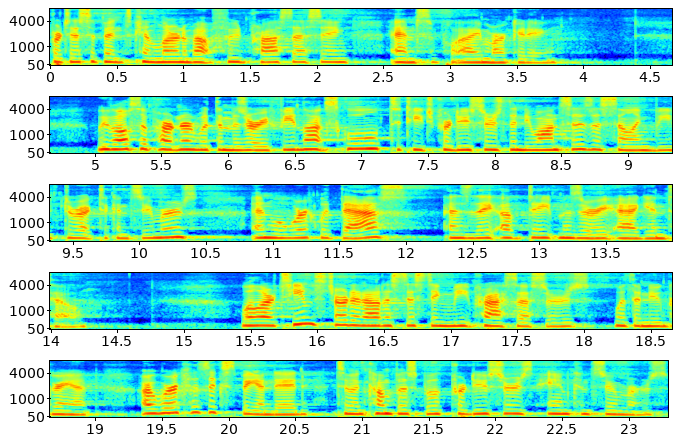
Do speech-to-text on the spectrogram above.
participants can learn about food processing and supply marketing. We've also partnered with the Missouri Feedlot School to teach producers the nuances of selling beef direct to consumers, and we'll work with DAS as they update Missouri Ag Intel. While our team started out assisting meat processors with a new grant, our work has expanded to encompass both producers and consumers.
